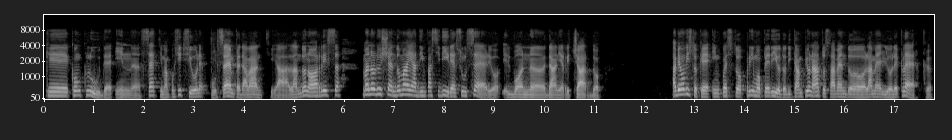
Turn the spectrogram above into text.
che conclude in settima posizione, pur sempre davanti a Lando Norris, ma non riuscendo mai ad infastidire sul serio il buon eh, Daniel Ricciardo. Abbiamo visto che in questo primo periodo di campionato sta avendo la meglio Leclerc.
